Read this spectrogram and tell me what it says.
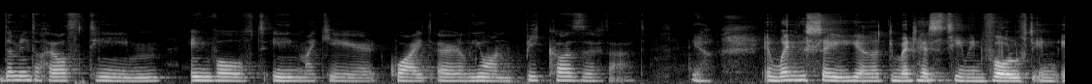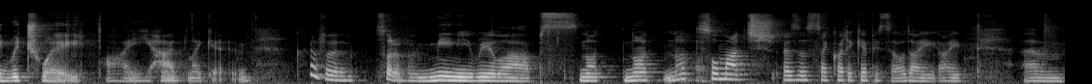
the mental health team involved in my care quite early on because of that. Yeah. And when you say uh, the mental health team involved, in, in which way? I had like a kind of a sort of a mini relapse, not not not so much as a psychotic episode. I, I um,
